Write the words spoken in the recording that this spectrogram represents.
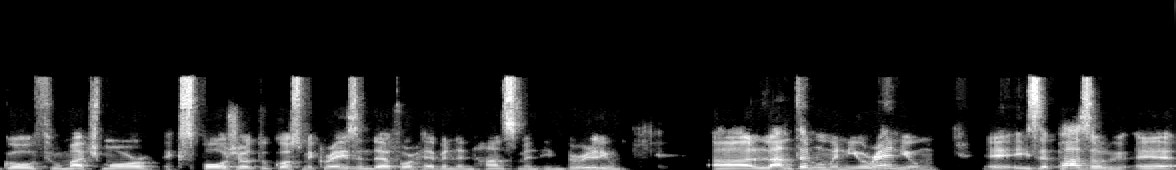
go through much more exposure to cosmic rays and therefore have an enhancement in beryllium. Uh, lanthanum and uranium uh, is a puzzle. Uh,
